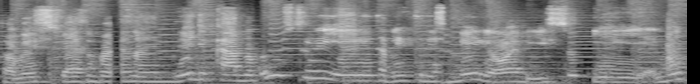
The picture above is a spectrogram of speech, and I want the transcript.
talvez se tivesse um personagem dedicado a construir ele, também teria melhor isso, e não,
